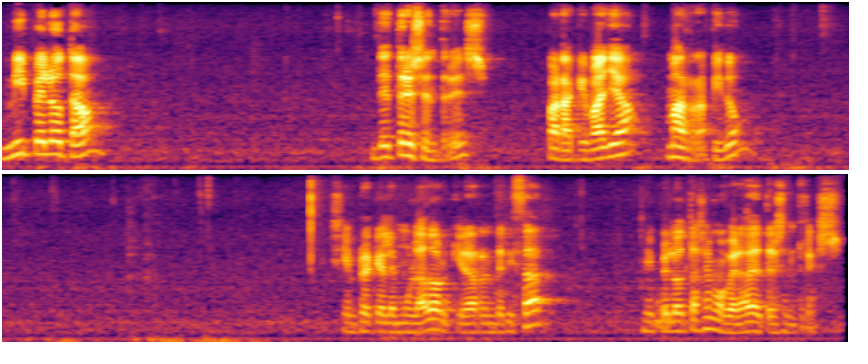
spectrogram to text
mi pelota de 3 en 3 para que vaya más rápido. Siempre que el emulador quiera renderizar, mi pelota se moverá de 3 en 3.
